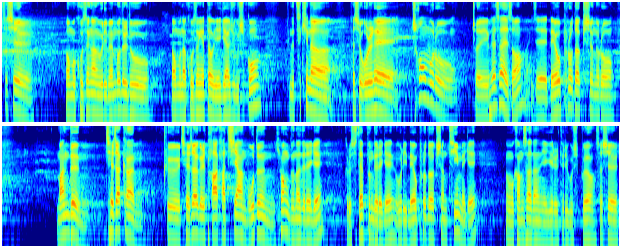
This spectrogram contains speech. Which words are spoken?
사실 너무 고생한 우리 멤버들도 너무나 고생했다고 얘기해주고 싶고, 근데 특히나 사실 올해 처음으로 저희 회사에서 이제 네오 프로덕션으로 만든 제작한 그 제작을 다 같이 한 모든 형 누나들에게 그리고 스태프분들에게 우리 네오 프로덕션 팀에게 너무 감사하다는 얘기를 드리고 싶고요. 사실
